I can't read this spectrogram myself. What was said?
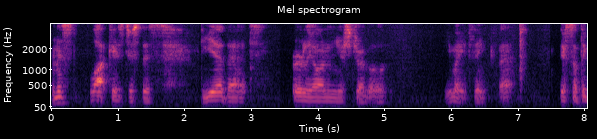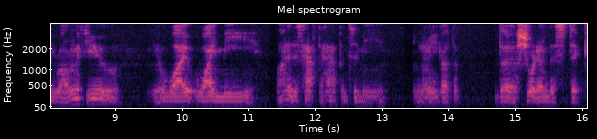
And this luck is just this idea that early on in your struggle, you might think that there's something wrong with you. You know, why why me? Why did this have to happen to me? You know, you got the the short end of the stick,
